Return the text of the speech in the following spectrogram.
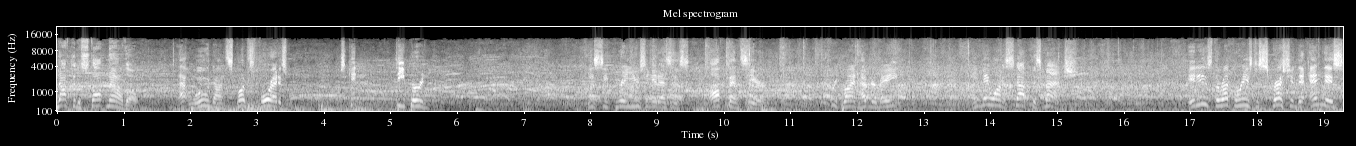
not gonna stop now, though. That wound on Spud's forehead is just getting deeper and EC3 using it as his offense here. Referee Brian Hebner may, he may want to stop this match. It is the referee's discretion to end this.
